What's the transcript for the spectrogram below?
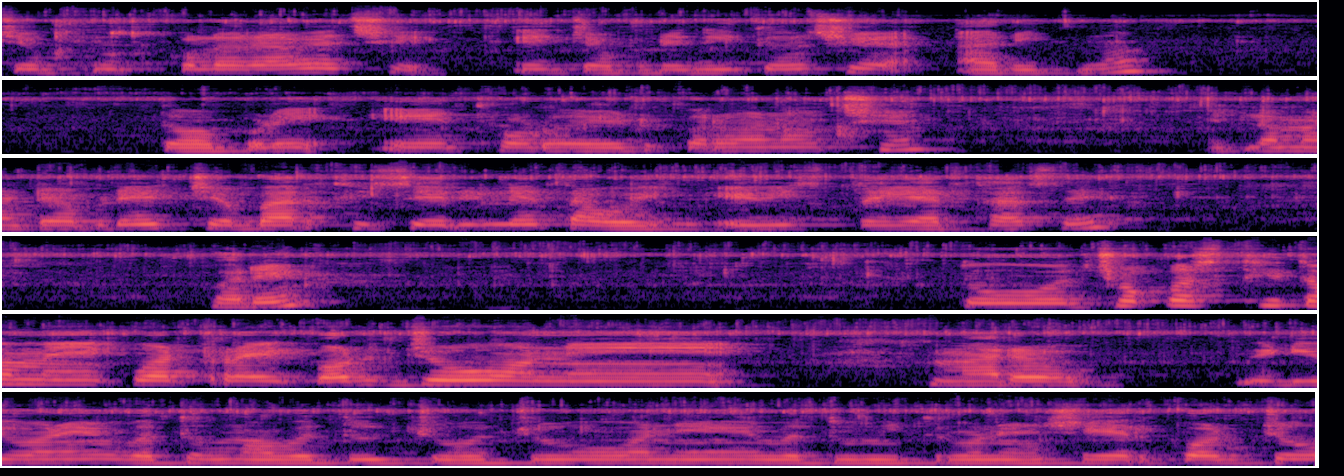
જે ફ્રૂટ કલર આવે છે એ જ આપણે લીધો છે આ રીતનો. તો આપણે એ થોડો એડ કરવાનો છે. એટલા માટે આપણે જે બહારથી શેરી લેતા હોય એવી જ તૈયાર થશે ઘરે. તો ચોક્કસથી તમે એકવાર ટ્રાય કરજો અને મારા વિડીયોને વધુમાં વધુ જોજો અને વધુ મિત્રોને શેર કરજો.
